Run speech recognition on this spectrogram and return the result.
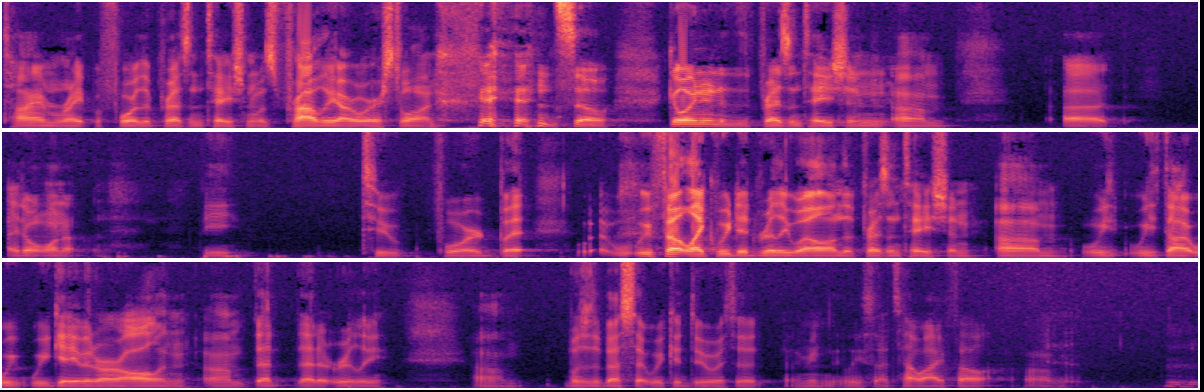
time right before the presentation was probably our worst one. and so, going into the presentation, um, uh, I don't want to be too forward, but we felt like we did really well on the presentation. Um, we we thought we, we gave it our all, and um, that that it really um, was the best that we could do with it. I mean, at least that's how I felt. Um, mm-hmm.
